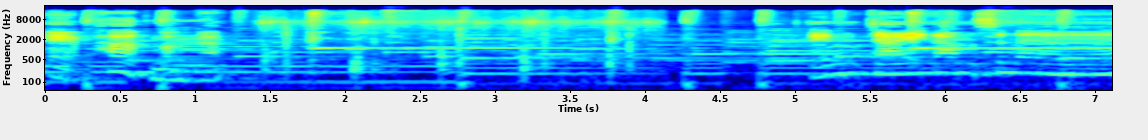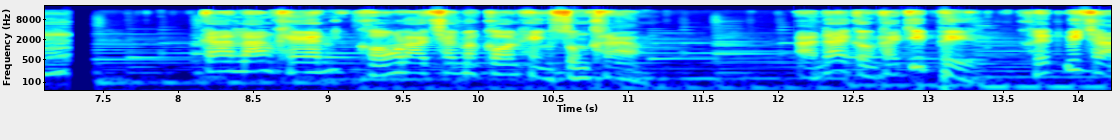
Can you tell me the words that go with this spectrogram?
แอบภาคมังนะเต็มใจนำเสนอ การล้างแค้นของราชันมังกรแห่งสงคราม อ่านได้ก่อนใครที่เพจ เคล็ดวิชา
